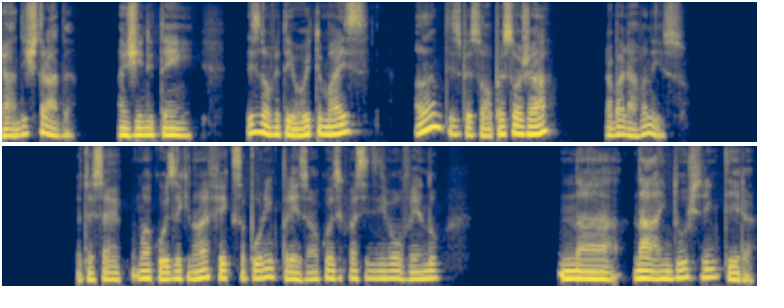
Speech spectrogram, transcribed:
já de estrada. A Gine tem desde 98, mas antes, pessoal, o pessoal já trabalhava nisso. Então isso é uma coisa que não é fixa por empresa, é uma coisa que vai se desenvolvendo na, na indústria inteira.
